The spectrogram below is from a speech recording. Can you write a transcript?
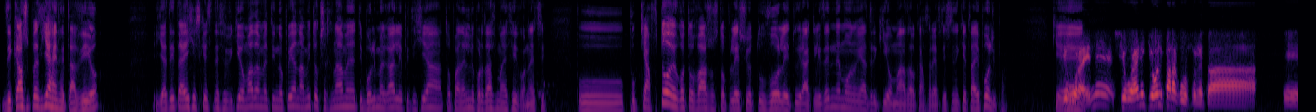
δικά σου παιδιά είναι τα δύο. Γιατί τα είχες και στην εφηβική ομάδα με την οποία να μην το ξεχνάμε την πολύ μεγάλη επιτυχία το Πανελλήνιο Πρωτάθλημα Εφήβων. Έτσι. Που, που και αυτό εγώ το βάζω στο πλαίσιο του βόλεϊ του Ηρακλή. Δεν είναι μόνο η αντρική ομάδα ο καθρέφτης, είναι και τα υπόλοιπα. Και... Σίγουρα είναι, σίγουρα είναι και όλοι παρακολουθούν τα, ε,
